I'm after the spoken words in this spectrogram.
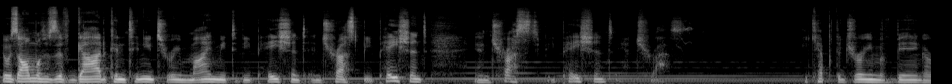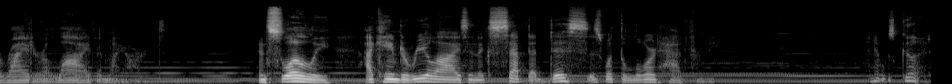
It was almost as if God continued to remind me to be patient and trust, be patient and trust, be patient and trust. He kept the dream of being a writer alive in my heart. And slowly, I came to realize and accept that this is what the Lord had for me. And it was good.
